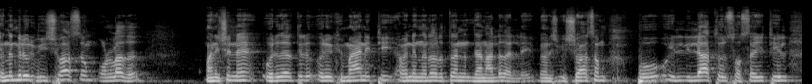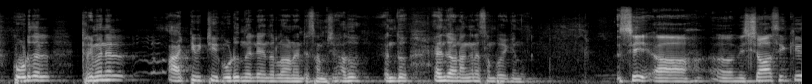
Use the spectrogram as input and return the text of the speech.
എന്തെങ്കിലും ഒരു വിശ്വാസം ഉള്ളത് മനുഷ്യനെ ഒരു തരത്തിൽ ഒരു ഹ്യൂമാനിറ്റി അവനെ നിലനിർത്താൻ നല്ലതല്ലേ? വിശ്വാസം പോ ഇല്ലാത്ത ഒരു സൊസൈറ്റിയിൽ കൂടുതൽ ക്രിമിനൽ ആക്ടിവിറ്റി കൂടുന്നില്ലേ എന്നുള്ളതാണ് എന്റെ സംശയം. അത് എന്ത് എന്താണ് അങ്ങനെ സംഭവിക്കുന്നത്? സി വിശ്വാസിക്ക്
